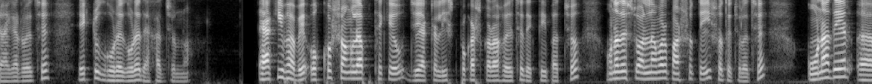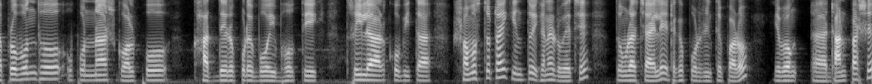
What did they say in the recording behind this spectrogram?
জায়গা রয়েছে একটু ঘুরে ঘুরে দেখার জন্য। একইভাবে অক্ষর সংলাপ থেকেও যে একটা লিস্ট প্রকাশ করা হয়েছে, দেখতেই পাচ্ছ। ওনাদের স্টল নাম্বার পাঁচশো তেইশ হতে চলেছে। ওনাদের প্রবন্ধ, উপন্যাস, গল্প, খাদ্যের ওপরে বই, ভৌতিক, থ্রিলার, কবিতা, সমস্তটাই কিন্তু এখানে রয়েছে। তোমরা চাইলে এটাকে পড়ে নিতে পারো এবং ডান পাশে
